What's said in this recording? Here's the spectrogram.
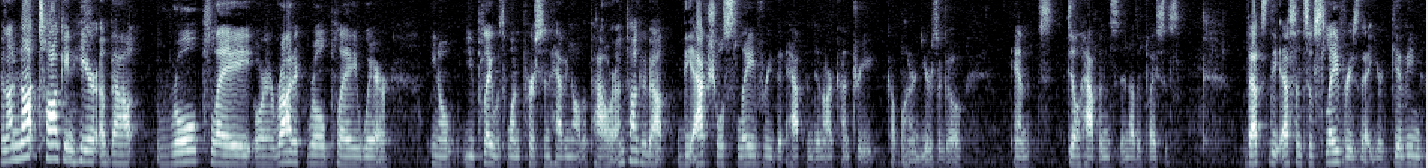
And I'm not talking here about role play or erotic role play where you know, you play with one person having all the power. I'm talking about the actual slavery that happened in our country a couple hundred years ago and still happens in other places. That's the essence of slavery is that you're giving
